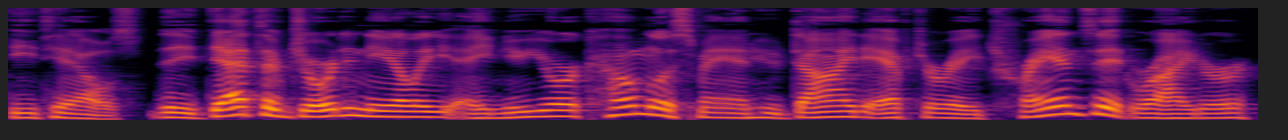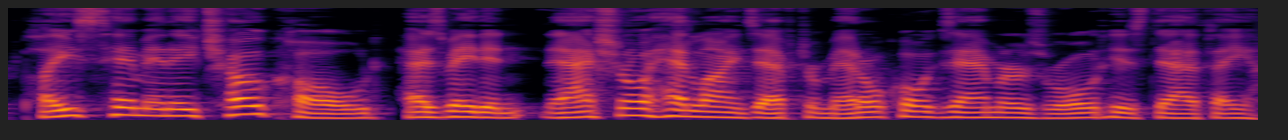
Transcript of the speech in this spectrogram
details. The death of Jordan Neely, a New York homeless man who died after a transit rider placed him in a chokehold, has made national headlines after medical examiners ruled his death a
